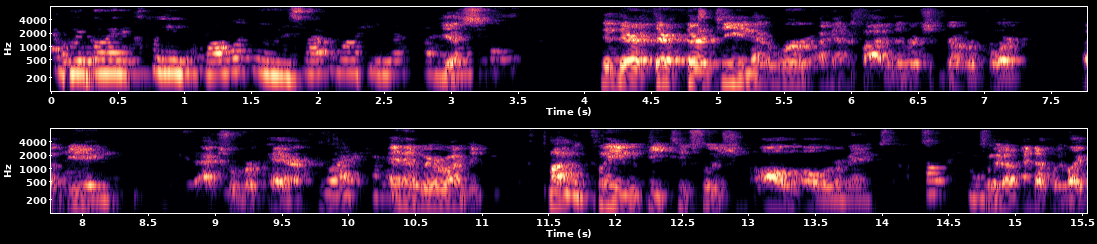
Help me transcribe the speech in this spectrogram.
and we're going to clean all of them? Is that what he meant by Yes. renovate? There, there are thirteen that were identified in the Richard Grubb report of needing actual repair. right, And then we were going to top clean with D two solution, all, all the remaining stones. So we don't end up with like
